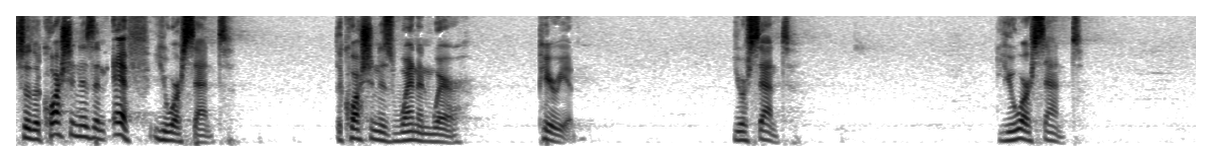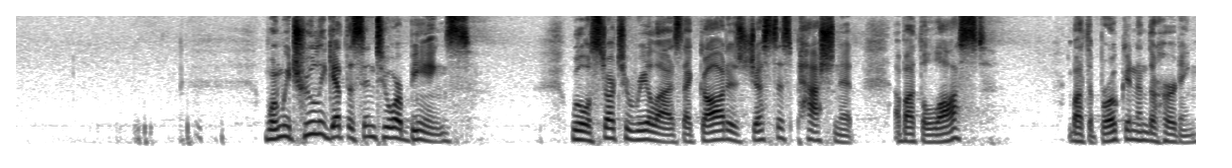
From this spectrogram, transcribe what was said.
So the question isn't if you are sent, the question is when and where, period. You're sent. You are sent. When we truly get this into our beings, we will start to realize that God is just as passionate about the lost, about the broken and the hurting,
